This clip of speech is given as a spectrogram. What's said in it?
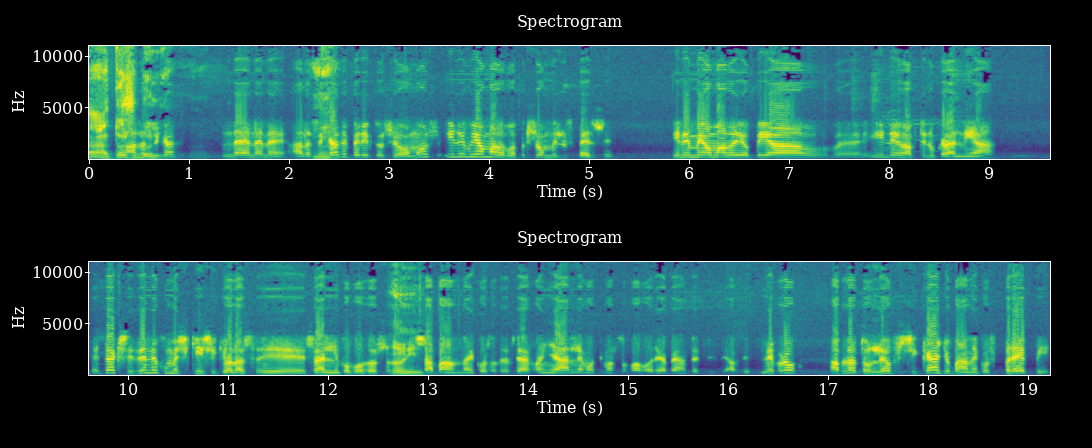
Α, τόσο αλλά πολύ. σε κάθε... Ναι, ναι, ναι. Αλλά σε Ναι. κάθε περίπτωση όμως είναι μια ομάδα που έπαιξε ο Μίλους πέρσι. Είναι μια ομάδα η οποία ε, είναι από την Ουκρανία. Εντάξει, δεν έχουμε σκίσει κιόλας ε, σαν ελληνικό ποδόσφαιρο ή σαν Παναναϊκός τα τελευταία χρόνια αν λέμε ότι είμαστε στο φαβορή απέναντι από την Νύπρο. Απλά το λέω φυσικά και ο Παναναϊκός πρέπει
